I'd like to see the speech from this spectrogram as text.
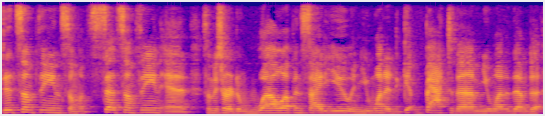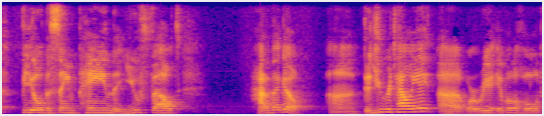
did something, someone said something, and something started to well up inside of you, and you wanted to get back to them, you wanted them to feel the same pain that you felt? How did that go? Uh, did you retaliate uh, or were you able to hold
